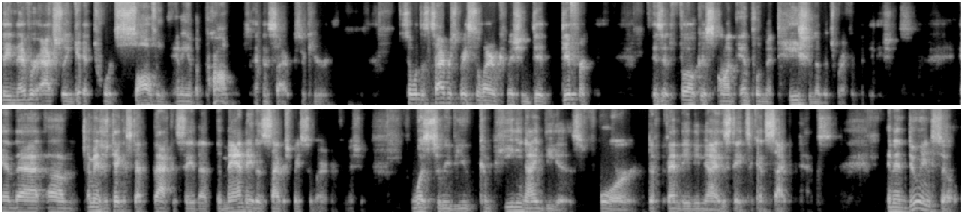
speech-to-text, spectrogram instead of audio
they never actually get towards solving any of the problems in cybersecurity. So, what the Cyberspace Solarium Commission did differently is it focused on implementation of its recommendations. And that, um, I mean, I should take a step back and say that the mandate of the Cyberspace Solarium Commission was to review competing ideas for defending the United States against cyber attacks. And in doing so,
